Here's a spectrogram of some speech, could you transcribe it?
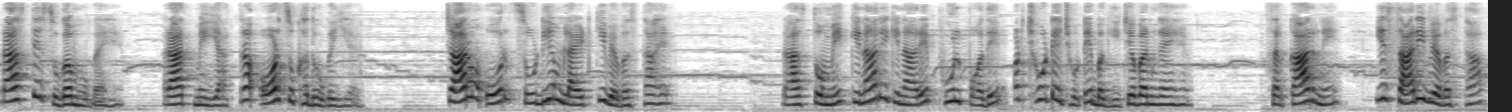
रास्ते सुगम हो गए हैं, रात में यात्रा और सुखद हो गई है। चारों ओर सोडियम लाइट की व्यवस्था है। रास्तों में किनारे किनारे फूल पौधे और छोटे छोटे बगीचे बन गए हैं। सरकार ने यह सारी व्यवस्था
